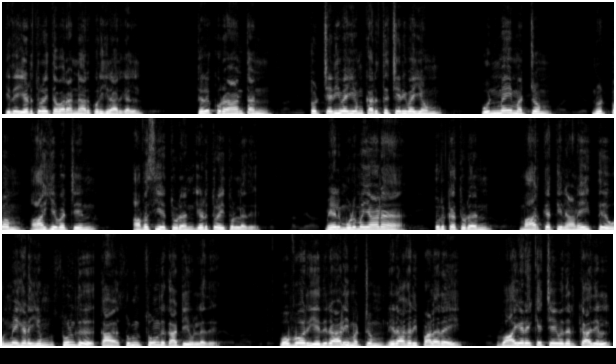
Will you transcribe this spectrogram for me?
இதை எடுத்துரைத்தவர் அன்னார் கூறுகிறார்கள் திருக்குரான் தன் தொற்செறிவையும் கருத்துச் செறிவையும் உண்மை மற்றும் நுட்பம் ஆகியவற்றின் அவசியத்துடன் எடுத்துரைத்துள்ளது. மேலும் முழுமையான சுருக்கத்துடன் மார்க்கத்தின் அனைத்து உண்மைகளையும் சூழ்ந்து கா- சூழ்- சூழ்ந்து காட்டியுள்ளது. ஒவ்வொரு எதிராளி மற்றும் நிராகரிப்பாளரை வாயடைக்கச் செய்வதற்கு அதில்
